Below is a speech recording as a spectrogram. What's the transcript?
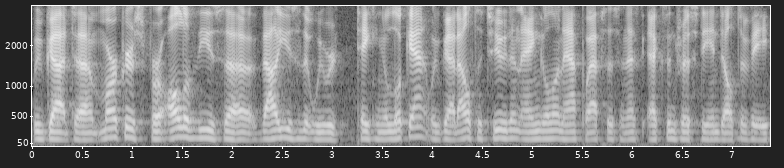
we've got uh, markers for all of these uh, values that we were taking a look at. We've got altitude and angle and apoapsis and eccentricity and delta V.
